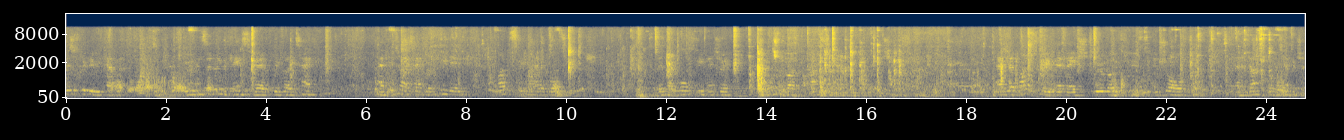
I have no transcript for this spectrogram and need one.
let's just quickly recap. We were considering the case where we've got a tank, and into our tank we're feeding blood stream and a cold stream. So there's my cold stream entering and that bloodstream FH we are going to use to control and adjust for the temperature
